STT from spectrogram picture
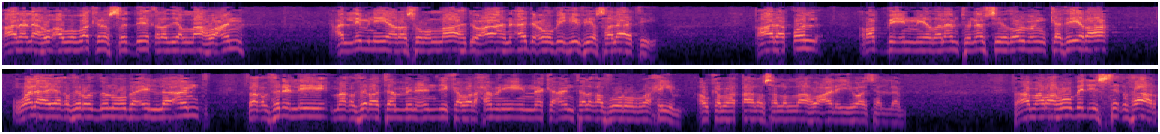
قال له أبو بكر الصديق رضي الله عنه علمني يا رسول الله دعاء أدعو به في صلاتي. قال قل رب إني ظلمت نفسي ظلما كثيرا ولا يغفر الذنوب إلا أنت فاغفر لي مغفرة من عندك وارحمني إنك أنت الغفور الرحيم أو كما قال صلى الله عليه وسلم. فأمره بالإستغفار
